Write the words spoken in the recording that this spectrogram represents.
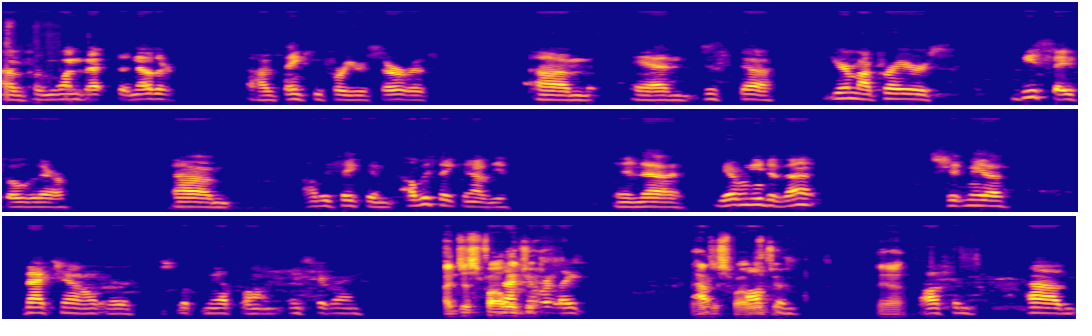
Um, from one vet to another. Uh, thank you for your service. Um, and just uh, you're my prayers. Be safe over there. Um, I'll be thinking. I'll be thinking of you. And uh, if you ever need to vent, shoot me a back channel or just look me up on Instagram. I just followed you. relate. I just followed you. Yeah. awesome. Um,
